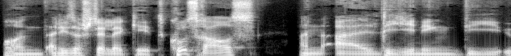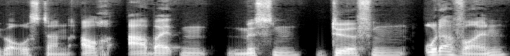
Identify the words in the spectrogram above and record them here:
Und an dieser Stelle geht Kuss raus an all diejenigen, die über Ostern auch arbeiten müssen, dürfen oder wollen.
